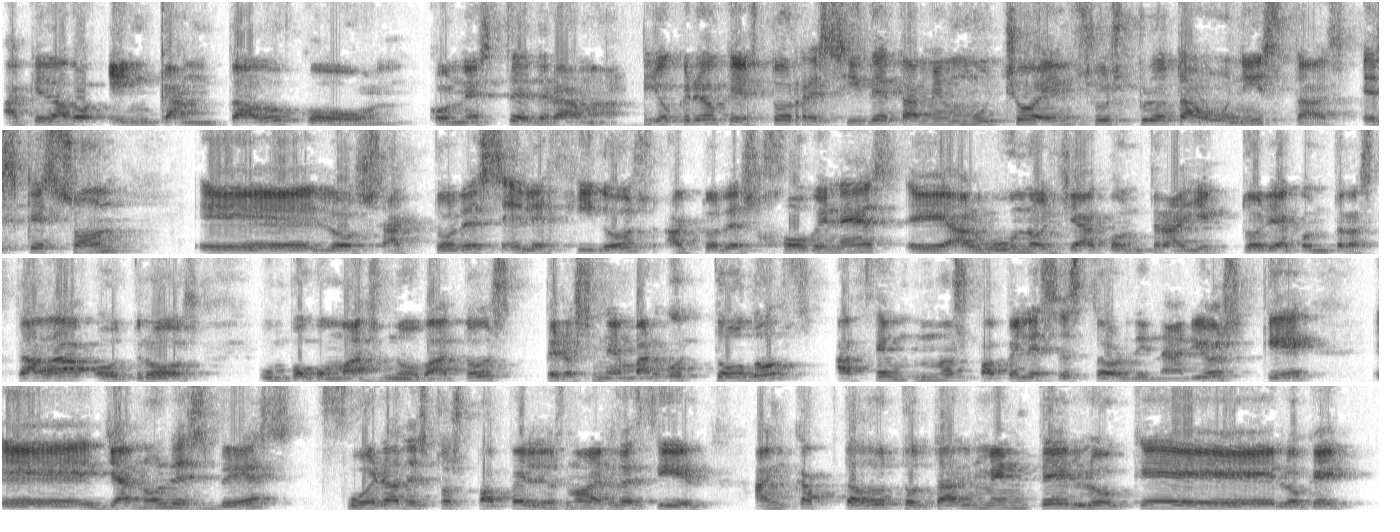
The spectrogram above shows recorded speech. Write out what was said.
ha quedado encantado con, con, este drama. Yo creo que esto reside también mucho en sus protagonistas. Es que son eh, los actores elegidos, actores jóvenes, eh, algunos ya con trayectoria contrastada, otros un poco más novatos, pero sin embargo todos hacen unos papeles extraordinarios que eh, ya no les ves fuera de estos papeles, ¿no? Es decir, han captado totalmente lo que, lo que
